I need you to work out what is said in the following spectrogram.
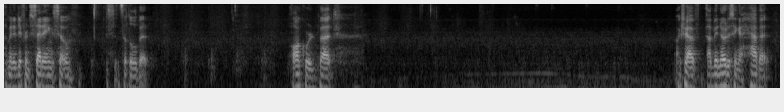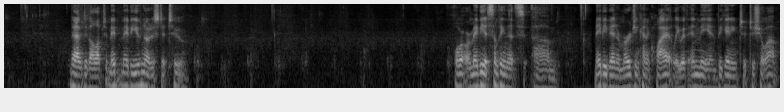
I'm in a different setting, so it's, it's a little bit awkward, but actually, I've, I've been noticing a habit that I've developed. Maybe, maybe you've noticed it too. Or, or maybe it's something that's um, maybe been emerging kind of quietly within me and beginning to, to show up.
